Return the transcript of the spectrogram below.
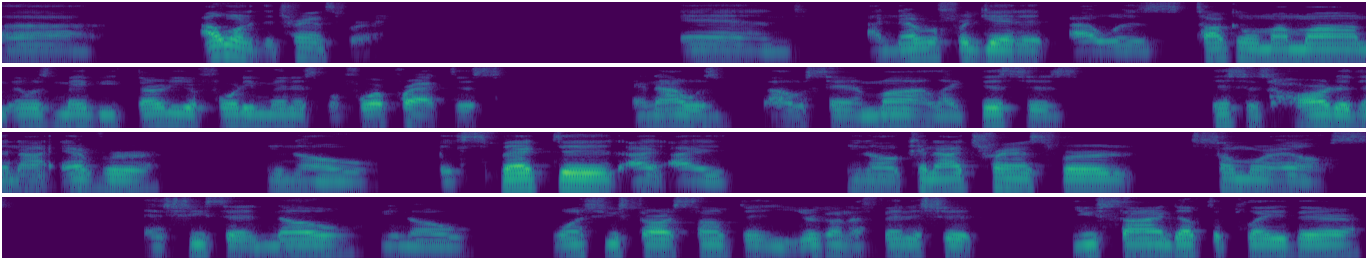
uh, I wanted to transfer. And I never forget it. I was talking with my mom. It was maybe 30 or 40 minutes before practice. And I was I was saying, Mom, like this is this is harder than I ever, you know, expected. I, I you know, can I transfer somewhere else? And she said, No, you know, once you start something, you're gonna finish it. You signed up to play there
